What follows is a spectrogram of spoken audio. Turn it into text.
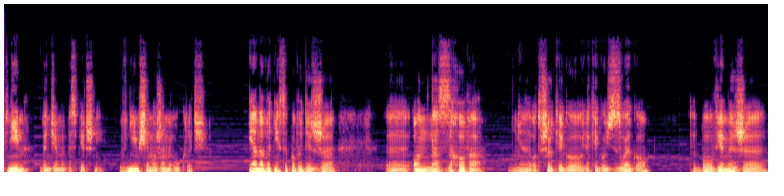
W Nim będziemy bezpieczni, w Nim się możemy ukryć. Ja nawet nie chcę powiedzieć, że e, On nas zachowa e, od wszelkiego jakiegoś złego, bo wiemy, że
